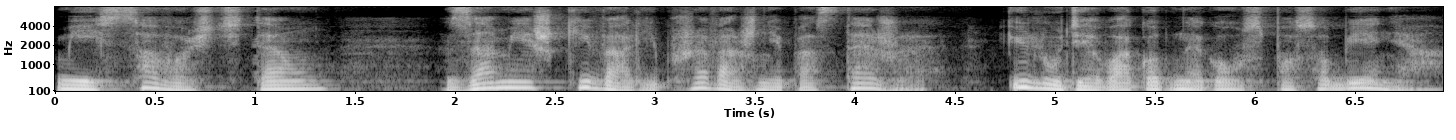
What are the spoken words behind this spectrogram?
Miejscowość tę zamieszkiwali przeważnie pasterze i ludzie łagodnego usposobienia,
